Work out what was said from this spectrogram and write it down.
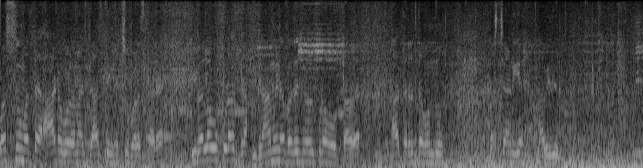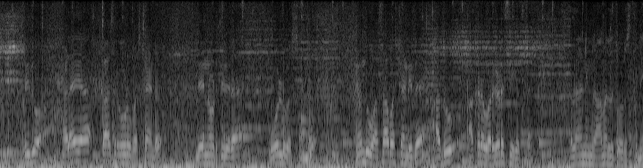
ಬಸ್ಸು ಮತ್ತು ಆಟೋಗಳನ್ನು ಜಾಸ್ತಿ ಹೆಚ್ಚು ಬಳಸ್ತಾರೆ. ಇವೆಲ್ಲವೂ ಕೂಡ ಗ್ರಾಮೀಣ ಪ್ರದೇಶಗಳು ಕೂಡ ಹೋಗ್ತವೆ. ಆ ಥರದ ಒಂದು ಬಸ್ ಸ್ಟ್ಯಾಂಡ್ಗೆ ನಾವಿದ್ದೀವಿ ಇದು ಹಳೆಯ ಕಾಸರಗೋಡು ಬಸ್ ಸ್ಟ್ಯಾಂಡು. ಇದೇನು ನೋಡ್ತಿದ್ದೀರಾ? Old bus stand. ಇನ್ನೊಂದು ಹೊಸ ಬಸ್ ಸ್ಟ್ಯಾಂಡ್ ಇದೆ. ಅದು ಆ ಕಡೆ ಹೊರಗಡೆ ಸಿಗುತ್ತೆ. ಅದನ್ನು ನಿಮ್ಗೆ ಆಮೇಲೆ ತೋರಿಸ್ತೀನಿ.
